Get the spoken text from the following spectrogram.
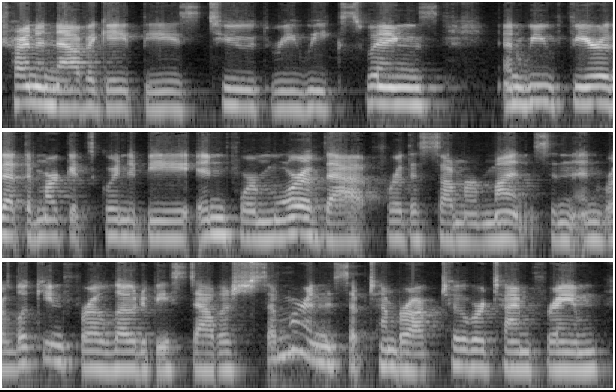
trying to navigate these two three week swings and we fear that the market's going to be in for more of that for the summer months. And, and we're looking for a low to be established somewhere in the September, October timeframe.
